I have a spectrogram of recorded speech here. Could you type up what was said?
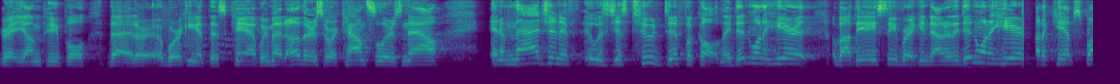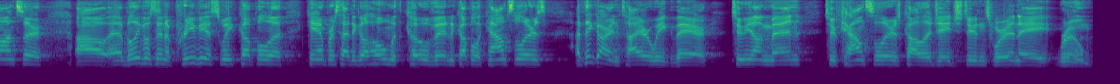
great young people that are working at this camp. We met others who are counselors now. And imagine if it was just too difficult and they didn't want to hear it about the AC breaking down or they didn't want to hear about a camp sponsor. Uh, I believe it was in a previous week, a couple of campers had to go home with COVID and a couple of counselors. I think our entire week there, two young men, two counselors, college age students were in a room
